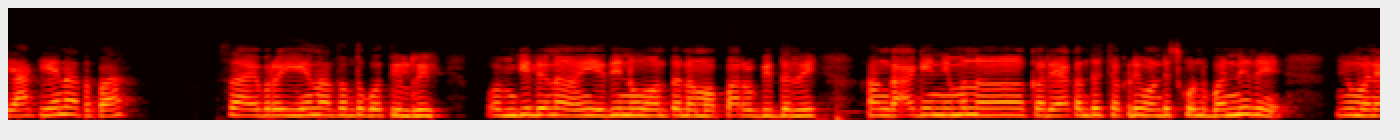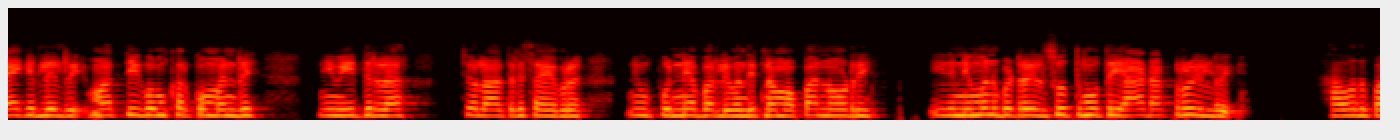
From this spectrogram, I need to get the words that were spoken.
ಯಾಕೆ ಏನಾತಪ್ಪ? ಸಾಹೇಬ್ರ, ಏನಾತಂತ ಗೊತ್ತಿಲ್ರಿ. ಒಮ್ಗಿಲೇನ ಎದಿ ನೋವು ಅಂತ ನಮ್ಮ ಅಪ್ಪಾರು ಬಿದ್ದರ್ರಿ. ಹಂಗಾಗಿ ನಿಮ್ಮನ್ನ ಕರಿಯಾಕಂತ ಚಕ್ಡಿ ಹೊಂಡಿಸ್ಕೊಂಡು ಬನ್ನಿರಿ. ನೀವು ಮನ್ಯಾಗ ಇರ್ಲಿಲ್ರಿ. ಮತ್ತೀಗ ಒಮ್ಮೆ ಕರ್ಕೊಂಬನ್ರಿ ನೀವು ಇದ್ರಲ್ಲ, ಚಲೋ ಆತ್ರಿ ಸಾಹೇಬ್ರ. ನೀವು ಪುಣ್ಯ ಬರಲಿ ಒಂದಿಟ್ಟು ನಮ್ಮ ಅಪ್ಪ ನೋಡ್ರಿ. ಈಗ ನಿಮ್ಮನ್ನು ಬಿಟ್ರೆ ಇಲ್ಲಿ ಸುತ್ತಮುತ್ತ ಯಾವ ಡಾಕ್ಟ್ರು ಇಲ್ರಿ? ಹೌದಪ್ಪ.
